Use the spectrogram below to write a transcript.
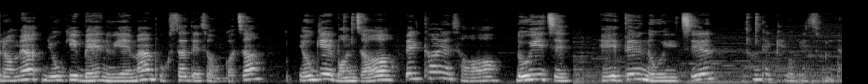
그러면 여기 맨 위에만 복사돼서 온 거죠. 여기에 먼저 필터에서 노이즈, Add Noise 선택해 보겠습니다.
